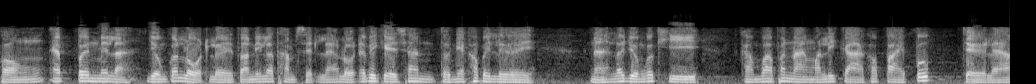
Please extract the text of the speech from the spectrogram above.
ของ Apple ไหมล่ะโยมก็โหลดเลย ตอนนี้เราทำเสร็จแล้วโหลดแอปพลิเคชัน ตัวนี้เข้าไปเลยนะแล้วโยมก็คีย์คำว่าพระนางมาริกาเข้าไปปุ๊บเจอแล้ว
